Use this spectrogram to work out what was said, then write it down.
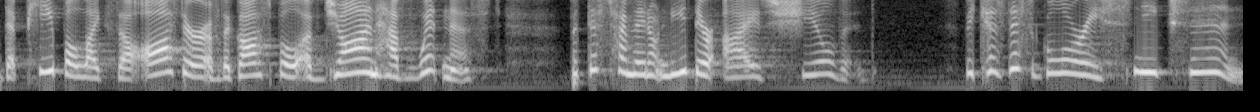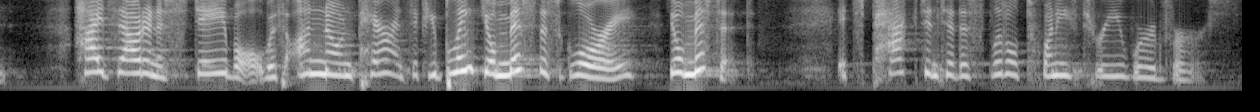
that people like the author of the Gospel of John have witnessed. But this time they don't need their eyes shielded because this glory sneaks in, hides out in a stable with unknown parents. If you blink, you'll miss this glory, you'll miss it. It's packed into this little 23 word verse.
